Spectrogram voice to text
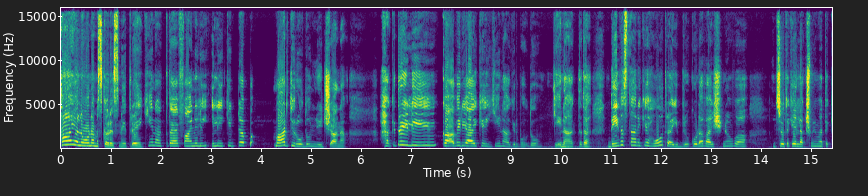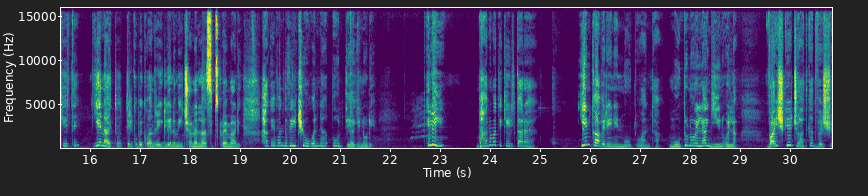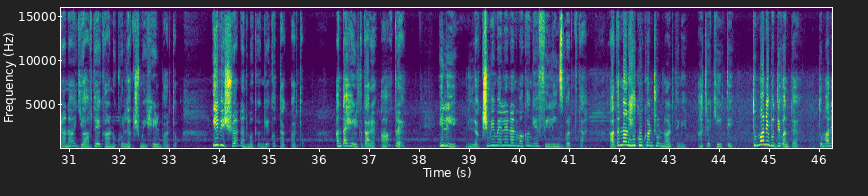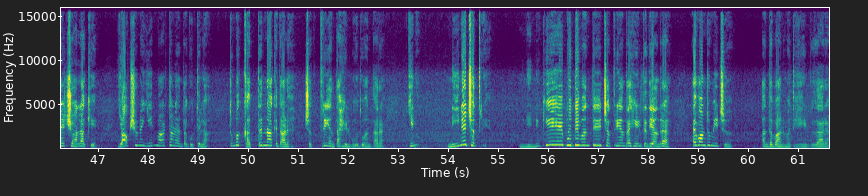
Hi, hello, ನಮಸ್ಕಾರ ಸ್ನೇಹಿತರೆ. ಏನಾಗ್ತದೆ? ಫೈನಲಿ ಇಲ್ಲಿ ಕಿಡ್ನಾಪ್ ಮಾಡ್ತಿರೋದು ನಿಜಾನ. ಹಾಗಿದ್ರೆ ಇಲ್ಲಿ ಕಾವೇರಿ ಆಯ್ಕೆ ಏನಾಗಿರ್ಬಹುದು? ಏನಾಗ್ತದೆ? ದೇವಸ್ಥಾನಕ್ಕೆ ಹೋದ್ರ ಇಬ್ಬರು ಕೂಡ ವೈಷ್ಣವ ಜೊತೆಗೆ ಲಕ್ಷ್ಮಿ ಮತ್ತು ಕೀರ್ತಿ ಏನಾಯಿತು? ತಿಳ್ಕೊಬೇಕು ಅಂದರೆ ಈಗಲೇ ನಮ್ಮ ಈ ಚಾನಲ್ನ ಸಬ್ಸ್ಕ್ರೈಬ್ ಮಾಡಿ. ಹಾಗೆ ಒಂದು ವಿಡಿಯೋವನ್ನು ಪೂರ್ತಿಯಾಗಿ ನೋಡಿ. ಇಲ್ಲಿ ಭಾನುಮತಿ ಕೇಳ್ತಾರೆ, ಏನು ಕಾವೇರಿ ನೀನು ಮೋಟು? ಅಂತ. ಮೋಟುನೂ ಇಲ್ಲ, ಏನೂ ಇಲ್ಲ. ವೈಶ್ಗೆ ಜಾತಕದ ವಿಷಯನ ಯಾವುದೇ ಕಾರಣಕ್ಕೂ ಲಕ್ಷ್ಮಿ ಹೇಳಬಾರ್ದು. ಈ ವಿಷಯ ನನ್ನ ಮಗನಿಗೆ ಗೊತ್ತಾಗಬಾರ್ದು ಅಂತ ಹೇಳ್ತಿದ್ದಾರೆ. ಆದರೆ ಇಲ್ಲಿ ಲಕ್ಷ್ಮಿ ಮೇಲೆ ನನ್ನ ಮಗನಿಗೆ ಫೀಲಿಂಗ್ಸ್ ಬರ್ತಿದೆ. ಅದನ್ನು ನಾನು ಹೇಗೂ ಕಂಟ್ರೋಲ್ ಮಾಡ್ತೀನಿ? ಆದರೆ ಕೀರ್ತಿ ತುಂಬಾ ಬುದ್ಧಿವಂತೆ ತುಂಬಾ ಚಾಲಾಕಿ ಯಾವ ಕ್ಷಣ ಏನು ಮಾಡ್ತಾಳೆ ಅಂತ ಗೊತ್ತಿಲ್ಲ. ತುಂಬ ಕತ್ತರ್ನಾಕಿದ್ದಾಳೆ ಛತ್ರಿ ಅಂತ ಹೇಳ್ಬೋದು ಅಂತಾರೆ. ಏನು? ನೀನೇ ಛತ್ರಿ? ನಿನಗೆ ಬುದ್ಧಿವಂತೆ ಛತ್ರಿ ಅಂತ ಹೇಳ್ತಿದ್ಯಾ ಅಂದರೆ ಐ ವಾಂಟ್ ಟು ಮೀಟ್ ಅಂತ ಭಾನುಮತಿ ಹೇಳ್ತಿದ್ದಾರೆ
